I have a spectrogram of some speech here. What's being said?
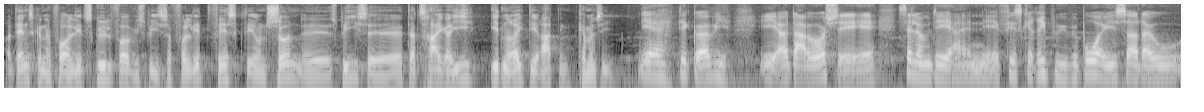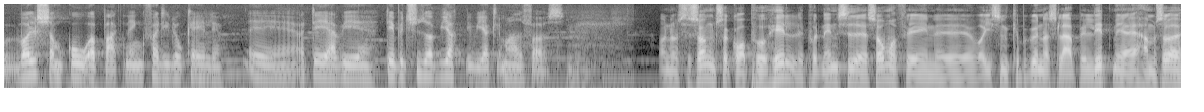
Og danskerne får lidt skyld for, at vi spiser for lidt fisk. Det er jo en sund øh, spise. Der trækker I i den rigtige retning, kan man sige. Ja, det gør vi. Og der er jo også, øh, selvom det er en øh, fiskeriby, vi bor i, så er der jo voldsomt god opbakning fra de lokale. Øh, og det, er vi, det betyder virkelig, virkelig meget for os. Mm. Og når sæsonen så går på held på den anden side af sommerferien, øh, hvor I sådan kan begynde at slappe lidt mere af, har man så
